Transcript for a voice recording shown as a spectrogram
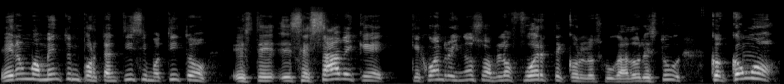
era un momento importantísimo, Tito. Este, se sabe que, que Juan Reynoso habló fuerte con los jugadores. ¿Tú cómo,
